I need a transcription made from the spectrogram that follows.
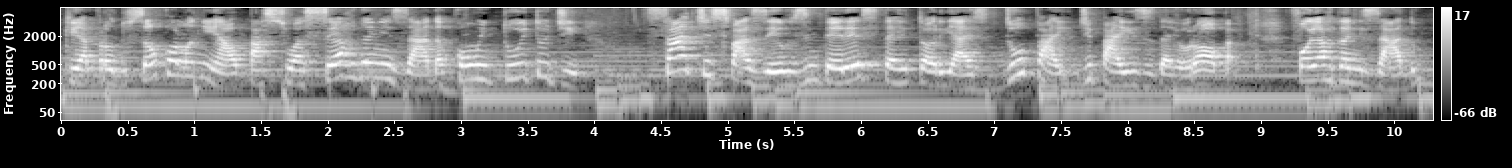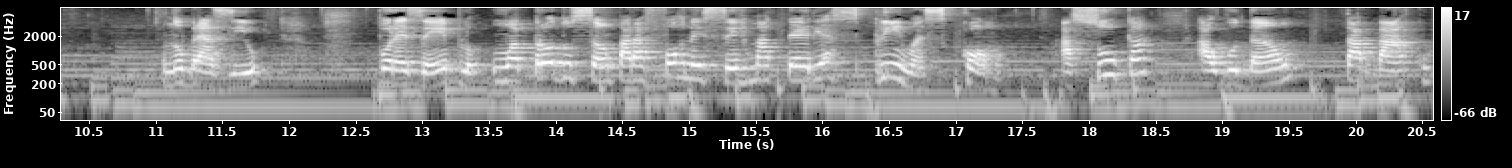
que a produção colonial passou a ser organizada com o intuito de satisfazer os interesses territoriais do, de países da Europa, foi organizado no Brasil, por exemplo, uma produção para fornecer matérias-primas como açúcar, algodão, tabaco,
